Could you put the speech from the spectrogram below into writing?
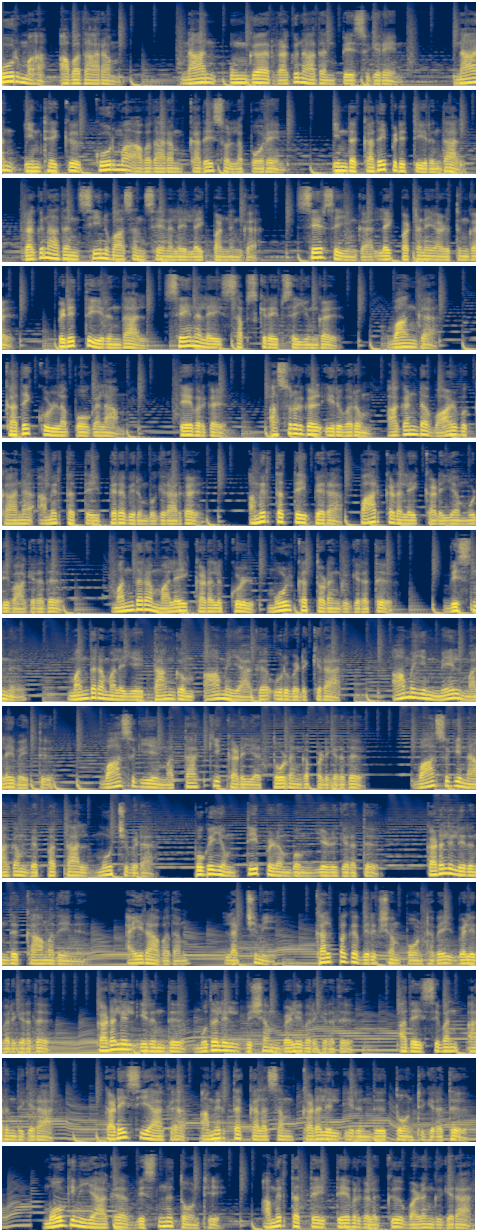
கூர்ம அவதாரம். நான் உங்க ரகுநாதன் பேசுகிறேன். நான் இன்றைக்கு கூர்ம அவதாரம் கதை சொல்ல போறேன். இந்த கதை பிடித்து இருந்தால் ரகுநாதன் சீனிவாசன் சேனலை லைக் பண்ணுங்க. ஷேர் செய்யுங்க லைக் பட்டனை அழுத்துங்கள். பிடித்து இருந்தால் சேனலை சப்ஸ்கிரைப் செய்யுங்கள். வாங்க கதைக்குள்ள போகலாம். தேவர்கள் அசுரர்கள் இருவரும் அகண்ட வாழ்வுக்கான அமிர்தத்தை பெற விரும்புகிறார்கள். அமிர்தத்தை பெற பார்க்கடலை கடைய முடிவாகிறது. மந்தர மலை கடலுக்குள் மூழ்கத் தொடங்குகிறது. விஷ்ணு மந்தரமலையை தாங்கும் ஆமையாக உருவெடுக்கிறார். ஆமையின் மேல் மலை வைத்து வாசுகியை மத்தாக்கி கடைய தோடங்கப்படுகிறது. வாசுகி நாகம் வெப்பத்தால் மூச்சுவிட புகையும் தீப்பிழம்பும் எழுகிறது. கடலிலிருந்து காமதேனு ஐராவதம் லட்சுமி கல்பக விருட்சம் போன்றவை வெளிவருகிறது. கடலில் இருந்து முதலில் விஷம் வெளிவருகிறது. அதை சிவன் அருந்துகிறார். கடைசியாக அமிர்த கலசம் கடலில் இருந்து தோன்றுகிறது. மோகினியாக விஷ்ணு தோன்றி அமிர்தத்தை தேவர்களுக்கு வழங்குகிறார்.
